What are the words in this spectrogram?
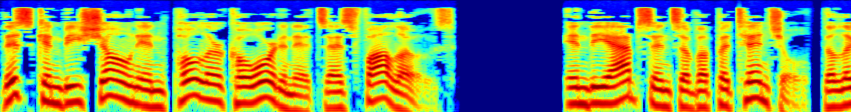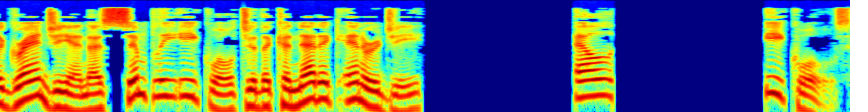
this can be shown in polar coordinates as follows. In the absence of a potential, the Lagrangian is simply equal to the kinetic energy L equals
